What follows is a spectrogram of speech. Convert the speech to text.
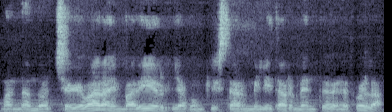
mandando a Che Guevara a invadir y a conquistar militarmente Venezuela,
